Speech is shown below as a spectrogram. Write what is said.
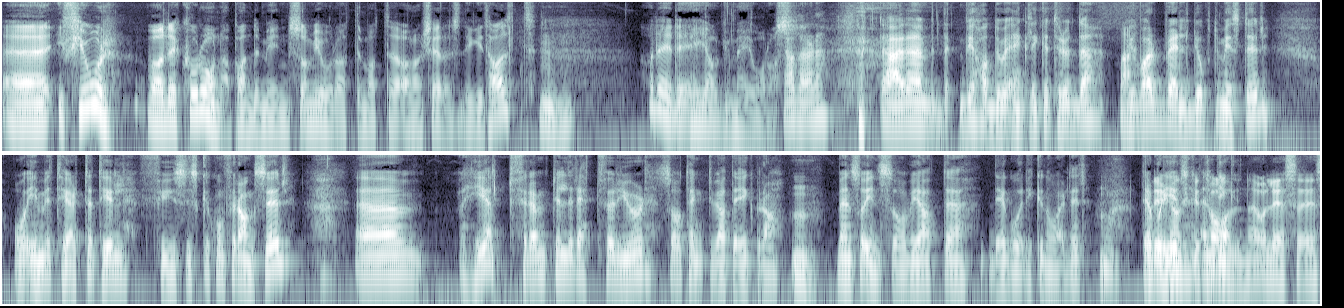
Uh, I fjor var det koronapandemien som gjorde at det måtte arrangeres digitalt. Mm -hmm. Og det, det er jaggu med i år også. Ja, det er det. det er, vi hadde jo egentlig ikke trodd det. Nei. Vi var veldig optimister og inviterte til fysiske konferanser. Uh, helt frem til rett før jul så tenkte vi at det gikk bra. Mm. Men så innså vi at uh, det går ikke nå heller. Mm. Det, det, er ganske talende å lese. Jeg,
